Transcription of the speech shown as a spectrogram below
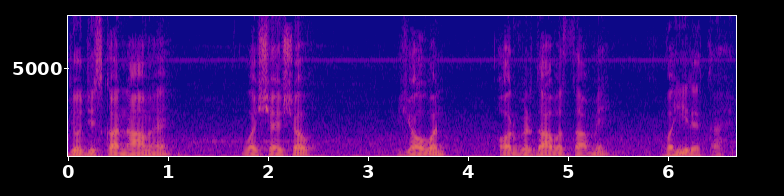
जो जिसका नाम है, वह शैशव, यौवन और वृद्धावस्था में वही रहता है।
